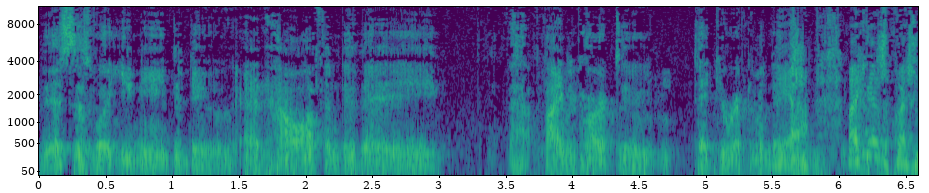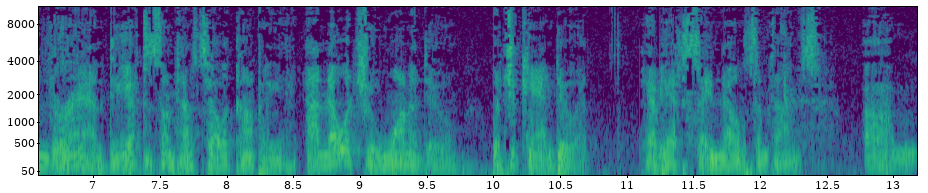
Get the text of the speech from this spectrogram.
this is what you need to do, and how often do they find it hard to take your recommendation? Yeah. Like here's a question, Durand. Do you have to sometimes tell a company, I know what you want to do, but you can't do it? Have you had to say no sometimes? Um,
